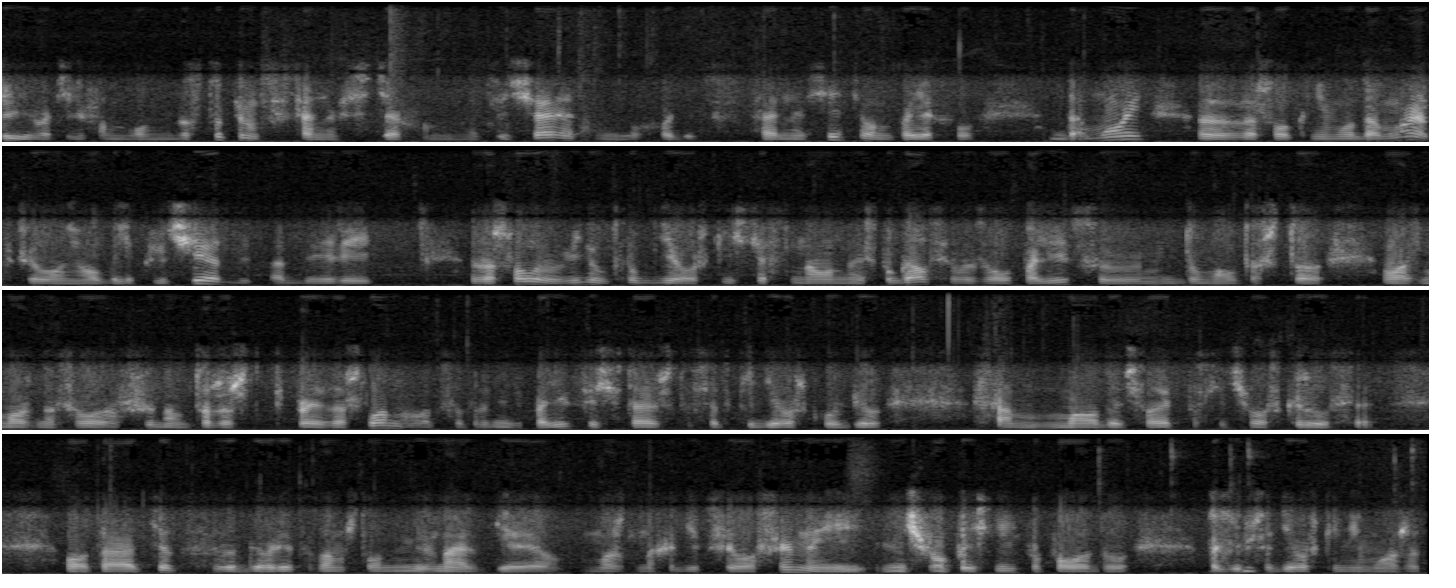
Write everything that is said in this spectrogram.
его телефон был недоступен в социальных сетях, он не отвечает, он выходит в социальные сети, он поехал домой, зашел к нему домой, открыл, у него были ключи от, от дверей, зашел и увидел труп девушки. Естественно, он испугался, вызвал полицию, думал, то, что, возможно, с его сыном тоже что-то произошло, но вот сотрудники полиции считают, что все-таки девушку убил сам молодой человек, после чего скрылся. Вот, а отец говорит о том, что он не знает, где может находиться его сын, и ничего пояснить по поводу погибшей девушки не может.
